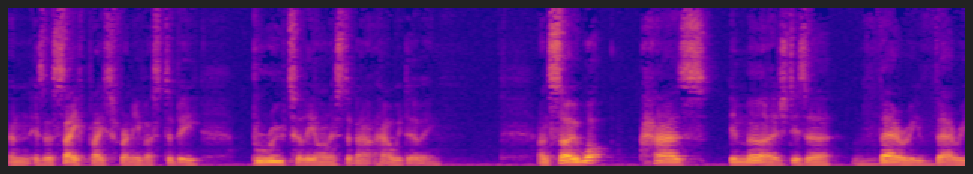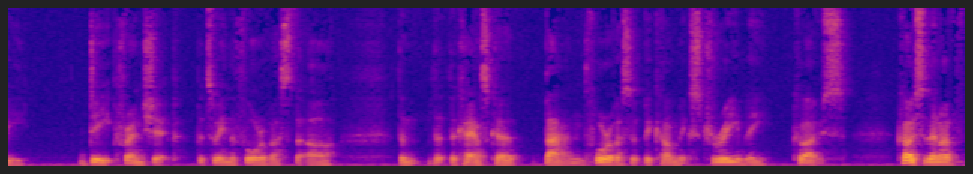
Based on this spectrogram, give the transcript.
and is a safe place for any of us to be brutally honest about how we're doing. And so what has emerged is a very, very deep friendship between the four of us that are the, the, the Chaos Curb band. Four of us have become extremely close, closer than I've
